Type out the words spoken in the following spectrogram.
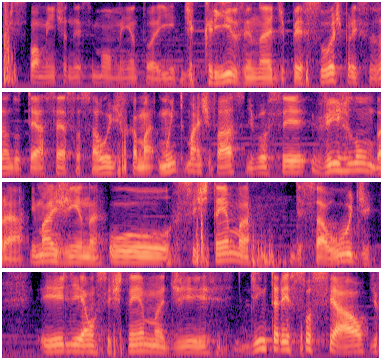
principalmente nesse momento aí de crise, né, de pessoas precisando ter acesso à saúde, fica muito mais fácil de você vislumbrar. Imagina o sistema de saúde ele é um sistema de, de interesse social, de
